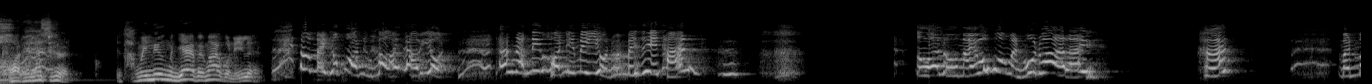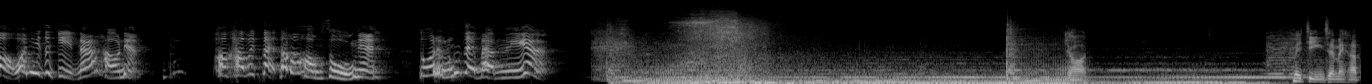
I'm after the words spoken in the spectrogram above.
พอได้แล้วเฉิดอย่าทำให้เรื่องมันแย่ไปมากกว่านี้เลย ทำไมทุกคนถึงบอกให้เราหยุด ทั้งนั้นที่คนที่ไม่หยุดมันไม่ใช่ฉัน ตัวรู้ไหมว่าพวกมันพูดว่าอะไร ฮะ มันบอกว่าที่จะกรีดหน้าเขาเนี่ย พอเขาไปแตะต้องของสูงไง ตัวถึงต้องเจ็บแบบนี้อะ ยอด ไม่จริงใช่ไหมครับ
